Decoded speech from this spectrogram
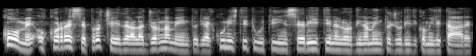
come occorresse procedere all'aggiornamento di alcuni istituti inseriti nell'ordinamento giuridico militare,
